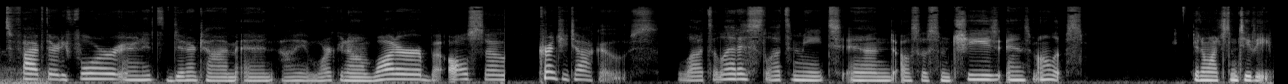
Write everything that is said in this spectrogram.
It's 5.34 and it's dinner time and I am working on water, but also crunchy tacos. Lots of lettuce, lots of meat, and also some cheese and some olives. Gonna watch some TV.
